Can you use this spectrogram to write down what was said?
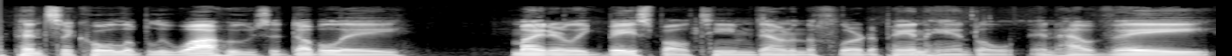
the Pensacola Blue Wahoos, a double A minor league baseball team down in the Florida Panhandle, and how they,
